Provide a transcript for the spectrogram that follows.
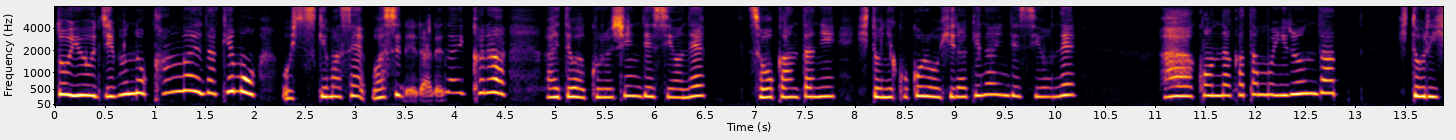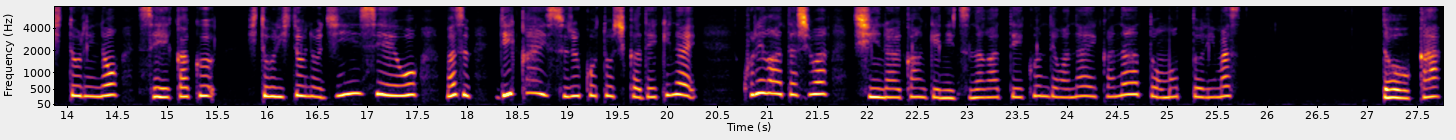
という自分の考えだけも押し付けません。忘れられないから相手は苦しいんですよね。そう簡単に人に心を開けないんですよね。ああ、こんな方もいるんだ。一人一人の性格一人一人の人生をまず理解することしかできないこれが私は信頼関係につながっていくんではないかなと思っております。どうか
